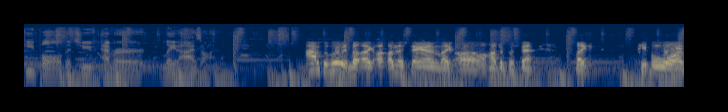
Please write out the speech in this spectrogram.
people that you've ever laid eyes on. Absolutely, but like uh, understand like a hundred percent, like people who are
